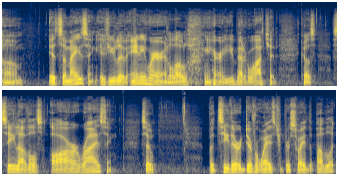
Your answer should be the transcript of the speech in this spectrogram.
um, it's amazing. If you live anywhere in a low lying area, you better watch it because sea levels are rising. So, but see, there are different ways to persuade the public.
